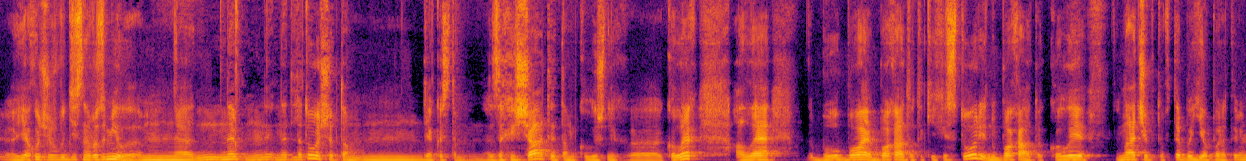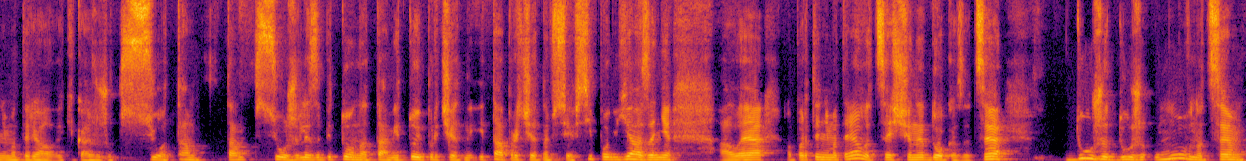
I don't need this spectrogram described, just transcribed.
Е, Я хочу, щоб ви дійсно розуміли, не, не, не для того, щоб там якось там захищати там колишніх е, колег, але було буває багато таких історій, ну багато, коли, начебто, в тебе є оперативні матеріали, які кажуть, що все, там, там все железобетонно, там і той причетний, і та причетна, все, всі пов'язані. Але оперативні матеріали це ще не докази. Це дуже дуже умовно. Це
